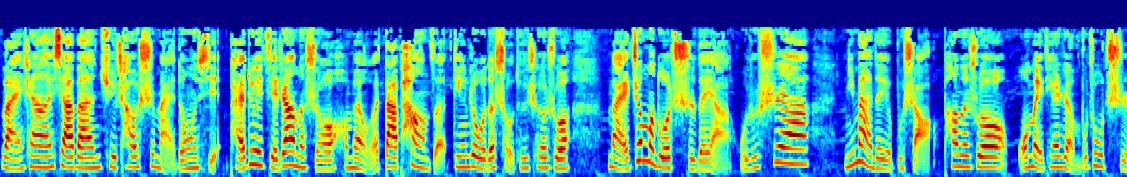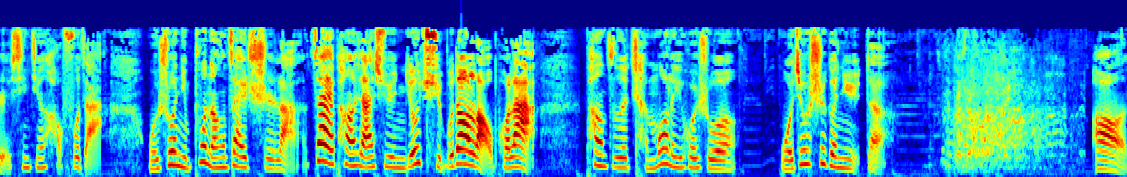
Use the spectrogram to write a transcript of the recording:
晚上下班去超市买东西排队结账的时候后面有个大胖子盯着我的手推车说买这么多吃的呀？我说是呀你买的也不少。胖子说我每天忍不住吃心情好复杂。我说你不能再吃了再胖下去你就娶不到老婆啦。胖子沉默了一会儿说我就是个女的。哦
